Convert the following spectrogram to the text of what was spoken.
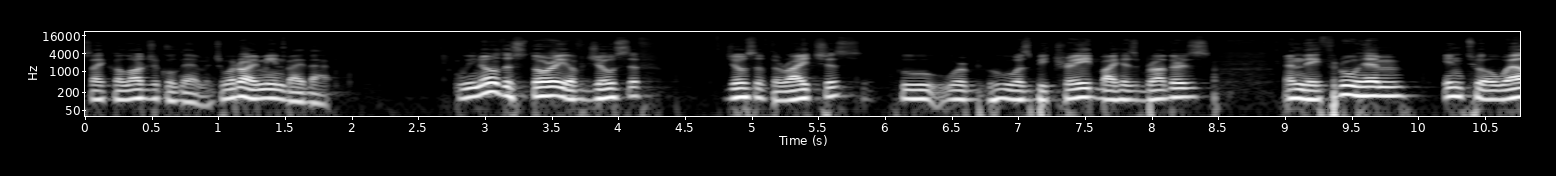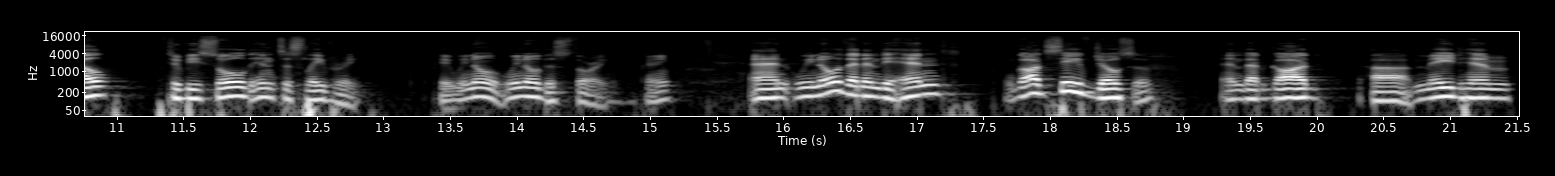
Psychological damage. What do I mean by that? We know the story of Joseph, Joseph the righteous, who, were, who was betrayed by his brothers, and they threw him into a well to be sold into slavery. Okay, we know, we know this story. Okay, and we know that in the end, God saved Joseph, and that God uh, made him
